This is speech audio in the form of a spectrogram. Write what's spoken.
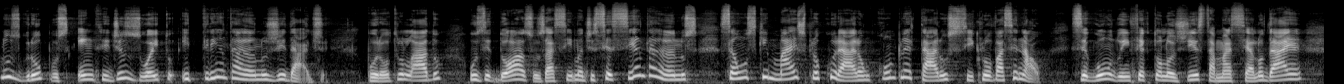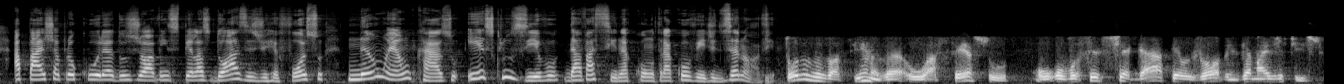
nos grupos entre 18 e 30 anos de idade. Por outro lado, os idosos acima de 60 anos são os que mais procuraram completar o ciclo vacinal. Segundo o infectologista Marcelo Dyer, a baixa procura dos jovens pelas doses de reforço não é um caso exclusivo da vacina contra a Covid-19. Todas as vacinas, é, o acesso ou, você chegar até os jovens é mais difícil.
